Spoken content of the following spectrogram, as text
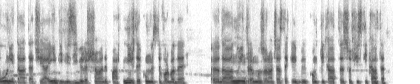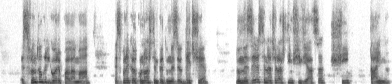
unitatea aceea indivizibilă și așa mai departe. Nici de cum nu este vorba de. Uh, da, nu intrăm în zona aceasta, că e complicată, sofisticată. Sfântul Grigore Palama ne spune că îl cunoaștem pe Dumnezeu. De ce? Dumnezeu este în același timp și viață și taină.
